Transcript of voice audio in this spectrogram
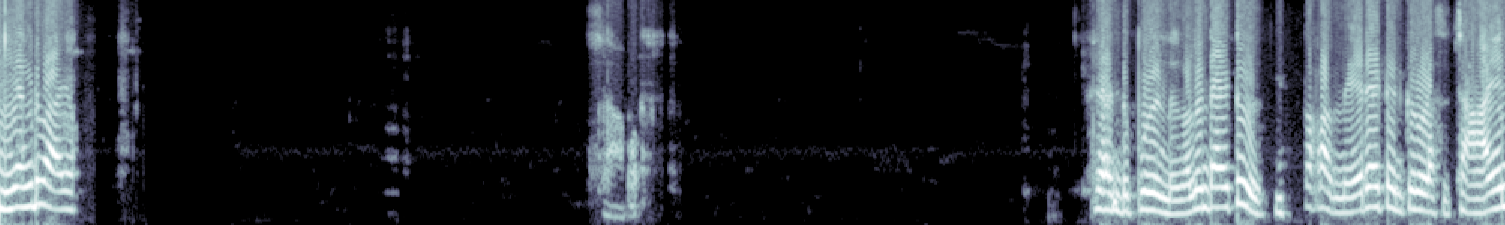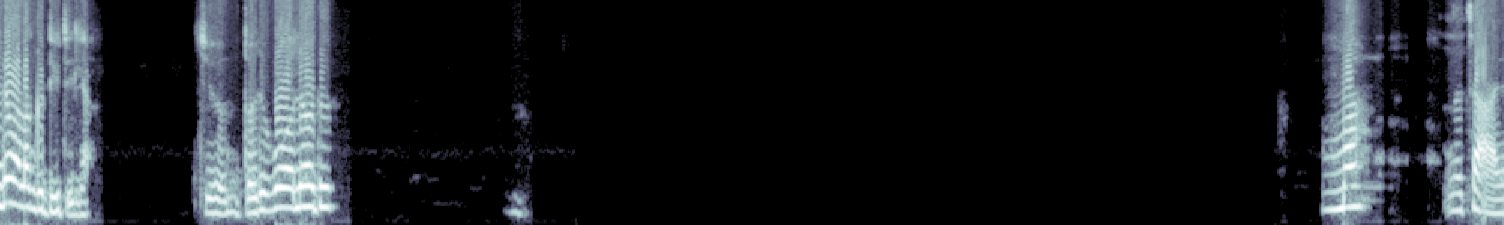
നീ അങ്ങോട്ട് വായോ? ശാപം. രണ്ട് പെണ്ണുങ്ങൾ ഉണ്ടായിട്ട് ഇത്ര നേരമായിട്ട് എനിക്കൊരു ഗ്ലാസ് ചായന്റെ വെള്ളം കിട്ടിയിട്ടില്ല. എന്തൊരു കോലം അത്? ഉമ്മ എന്നാ ചായ.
